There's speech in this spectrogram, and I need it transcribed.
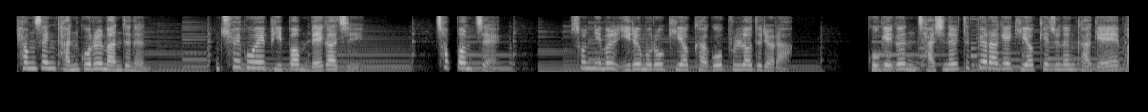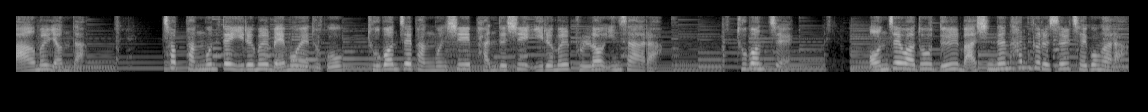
평생 단골을 만드는 최고의 비법 4가지. 첫 번째, 손님을 이름으로 기억하고 불러들여라. 고객은 자신을 특별하게 기억해주는 가게에 마음을 연다. 첫 방문 때 이름을 메모해두고 두 번째 방문 시 반드시 이름을 불러 인사하라. 두 번째, 언제 와도 늘 맛있는 한 그릇을 제공하라.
